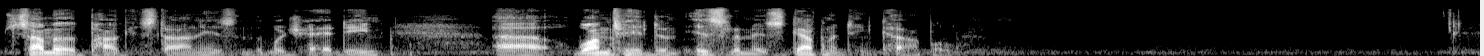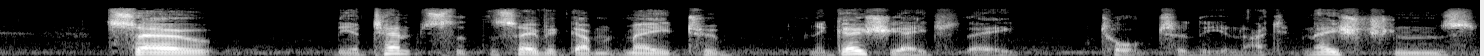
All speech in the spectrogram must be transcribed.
some of the Pakistanis and the Mujahideen, uh, wanted an Islamist government in Kabul. So the attempts that the Soviet government made to negotiate, they talked to the United Nations,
